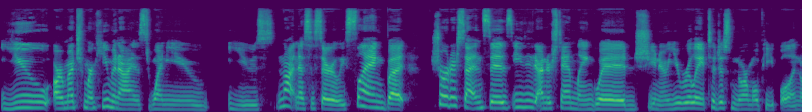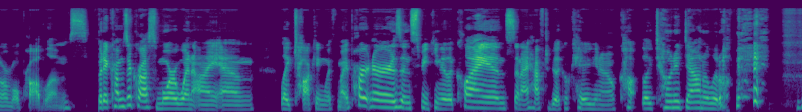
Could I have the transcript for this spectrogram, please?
you are much more humanized when you use not necessarily slang, but shorter sentences, easy to understand language. You know, you relate to just normal people and normal problems. But it comes across more when I am like talking with my partners and speaking to the clients, and I have to be like, okay, you know, co- like tone it down a little bit.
